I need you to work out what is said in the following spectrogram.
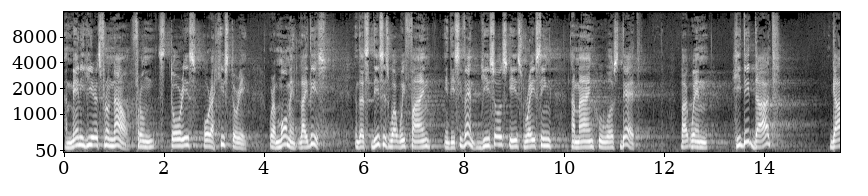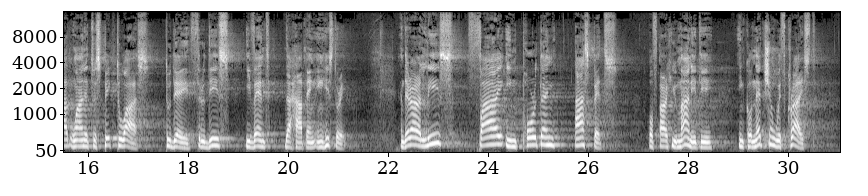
and many years from now from stories or a history or a moment like this. And this is what we find in this event. Jesus is raising a man who was dead. But when he did that, God wanted to speak to us today through this event that happened in history. And there are at least five important aspects of our humanity in connection with Christ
